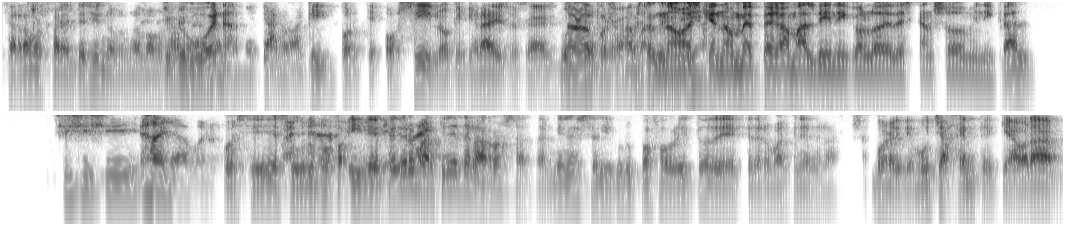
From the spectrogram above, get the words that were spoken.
cerramos paréntesis, no nos vamos a de Mecano aquí, porque, o sí, lo que queráis, o sea, es No, no, vuestro por programa. supuesto que no, sí. es que no me pega Maldini con lo de descanso dominical. Sí, sí, sí. Ah, ya, bueno. Pues sí, es su Bueno, grupo. Y de y- Pedro. Martínez de la Rosa, también es el grupo favorito de Pedro Martínez de la Rosa. Bueno, y de mucha gente, que ahora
